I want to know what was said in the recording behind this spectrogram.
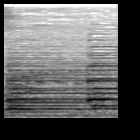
Jesus.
